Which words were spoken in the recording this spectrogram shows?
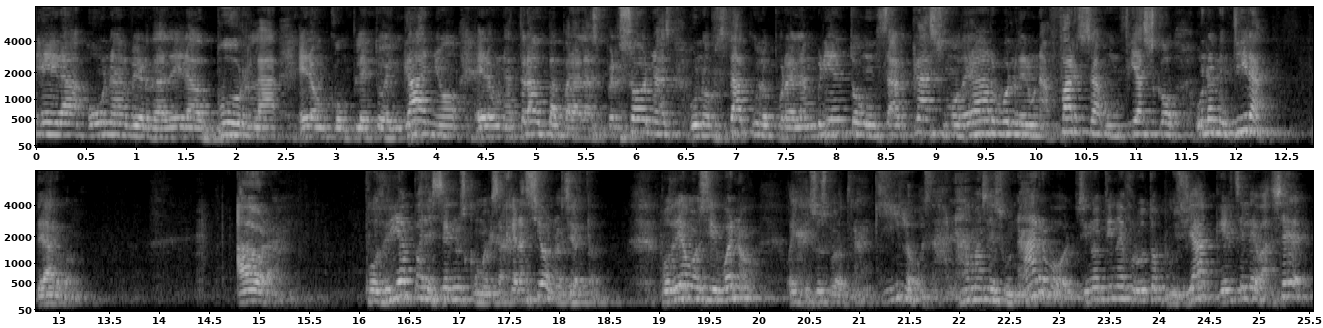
era una verdadera burla, era un completo engaño, era una trampa para las personas, un obstáculo para el hambriento, un sarcasmo de árbol, era una farsa, un fiasco, una mentira de árbol. Ahora, podría parecernos como exageración, ¿no es cierto? Podríamos decir, bueno, Oye Jesús, pero tranquilo, nada más es un árbol. Si no tiene fruto, pues ya, ¿qué se le va a hacer?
